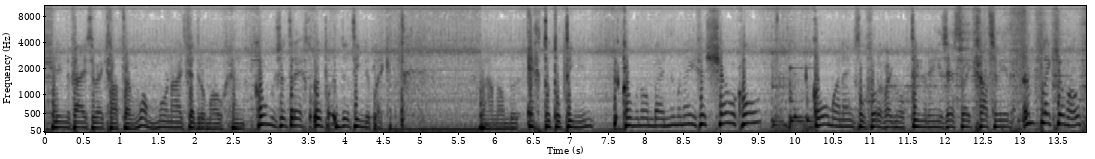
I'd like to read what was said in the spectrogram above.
En in de vijfde week gaat eh, One More Night verder omhoog en komen ze terecht op de tiende plek. We gaan dan de echte top 10 in. We komen dan bij nummer 9, Sherlock Hall. maar neemt stond vorige week nog op 10, maar in de zesde week gaat ze weer een plekje omhoog.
